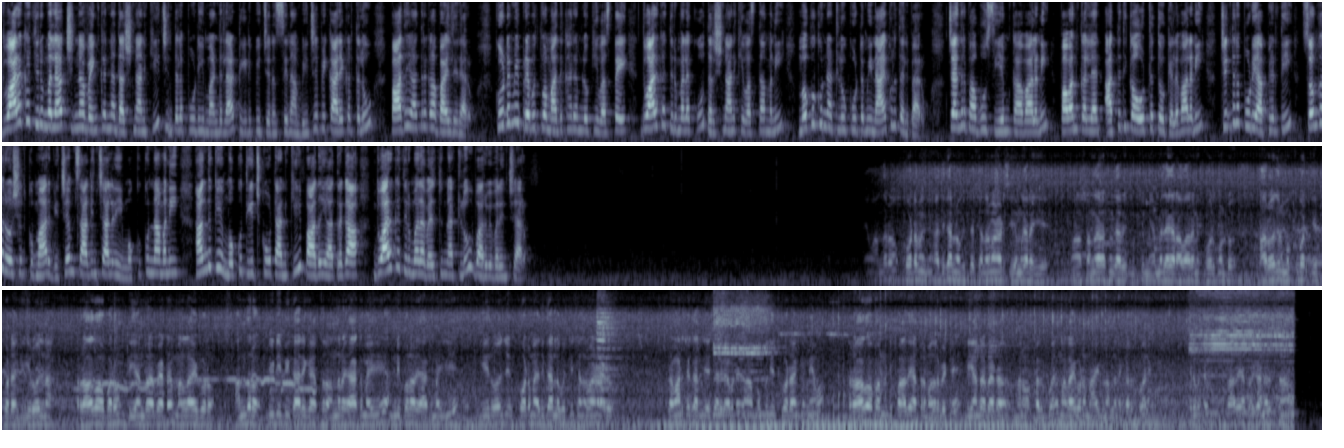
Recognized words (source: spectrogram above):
ద్వారక తిరుమల చిన్న వెంకన్న దర్శనానికి చింతలపూడి మండల టీడీపీ జనసేన బీజేపీ కార్యకర్తలు పాదయాత్రగా బయలుదేరారు. కూటమి ప్రభుత్వం అధికారంలోకి వస్తే ద్వారక తిరుమలకు దర్శనానికి వస్తామని మొక్కుకున్నట్లు కూటమి నాయకులు తెలిపారు. చంద్రబాబు సీఎం కావాలని పవన్ కళ్యాణ్ అత్యధిక ఓట్లతో గెలవాలని చింతలపూడి అభ్యర్థి సొంగ రోషన్ కుమార్ విజయం సాధించాలని మొక్కుకున్నామని అందుకే మొక్కు తీర్చుకోవటానికి పాదయాత్రగా ద్వారక తిరుమల వెళ్తున్నట్లు వారు వివరించారు మేము అందరం కూటమి అధికారంలోకి ఇస్తే చంద్రబాబు నాయుడు సీఎం గారు అయ్యి మన సొంగారాసం గారి ముఖ్య ఎమ్మెల్యే గారు అవ్వాలని కోరుకుంటూ ఆ రోజున మొక్కుబడి తీర్చుకోవడానికి ఈ రోజున రాఘవపురం డిఎన్ రాపేట మల్లాయగూడెం అందరూ టీడీపీ కార్యకర్తలు అందరూ ఏకమయ్యి అన్ని కులాలు ఏకమయ్యి ఈ రోజు కూటమి అధికారంలోకి వచ్చి చంద్రబాబు నాయుడు ప్రమాణ స్వీకారం చేశారు కాబట్టి ఆ మొక్కు తీర్చుకోవడానికి మేము రాఘవపురం నుంచి పాదయాత్ర మొదలుపెట్టి డిఎన్ రాపేట మనం కలుపుకొని మల్లాయగూడెం నాయకులు అందరినీ కలుపుకొని తిరుపతి పాదయాత్రగా నడుస్తున్నాం.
